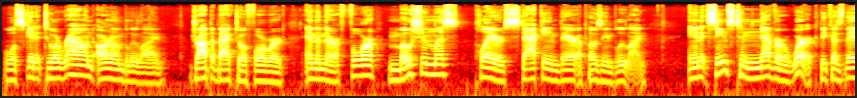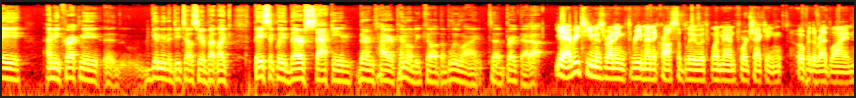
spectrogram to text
will skate it to around our own blue line, drop it back to a forward, and then there are four motionless players stacking their opposing blue line and it seems to never work because they i mean correct me uh, give me the details here but like basically they're stacking their entire penalty kill at the blue line to break that up Yeah, every team is running three men across the blue with one man forechecking over the red line.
